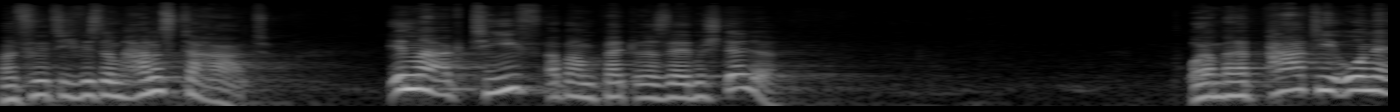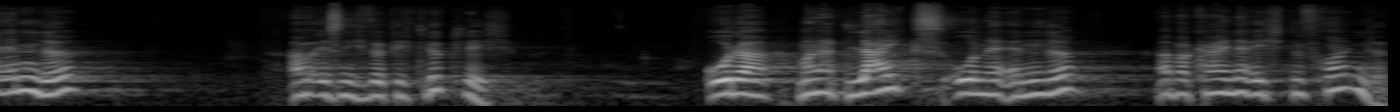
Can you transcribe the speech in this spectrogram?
Man fühlt sich wie so ein Hamsterrad. Immer aktiv, aber man bleibt an derselben Stelle. Oder man hat Party ohne Ende, aber ist nicht wirklich glücklich. Oder man hat Likes ohne Ende, aber keine echten Freunde.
